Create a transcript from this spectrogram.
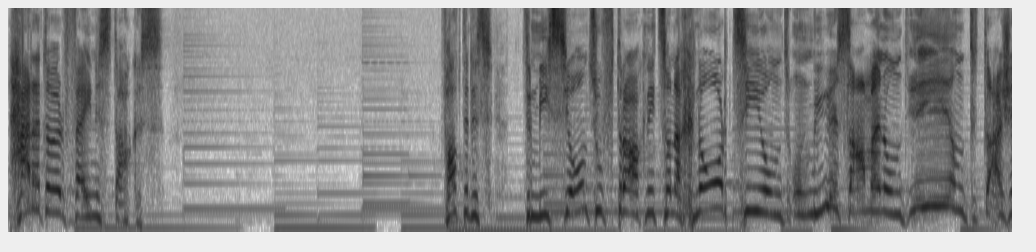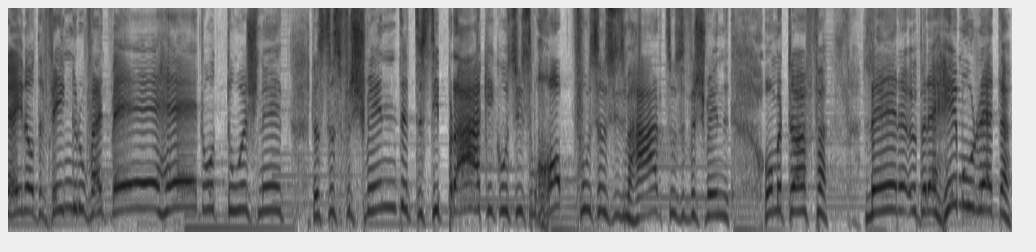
her dürfen eines Tages. Vater, das, der Missionsauftrag nicht so ein Knorr sein und, und mühsamen und, und da ist einer, der Finger auf hat, weh, hey, du tust nicht, dass das verschwindet, dass die Prägung aus unserem Kopf, aus, unserem Herz aus verschwindet. Und wir dürfen lernen, über den Himmel reden,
